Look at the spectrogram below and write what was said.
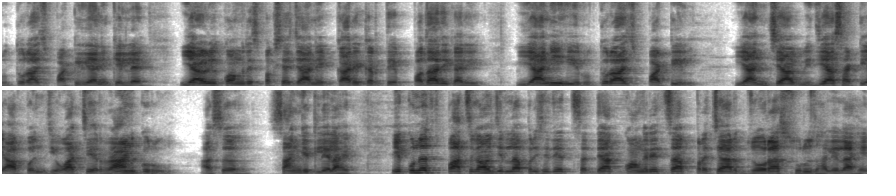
ऋतुराज पाटील यांनी केले. आहे यावेळी काँग्रेस पक्षाचे अनेक कार्यकर्ते पदाधिकारी यांनीही ऋतुराज पाटील यांच्या विजयासाठी आपण जीवाचे रान करू असं सांगितलेलं आहे. एकूणच पाचगाव जिल्हा परिषदेत सध्या काँग्रेसचा प्रचार जोरात सुरू झालेला आहे.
